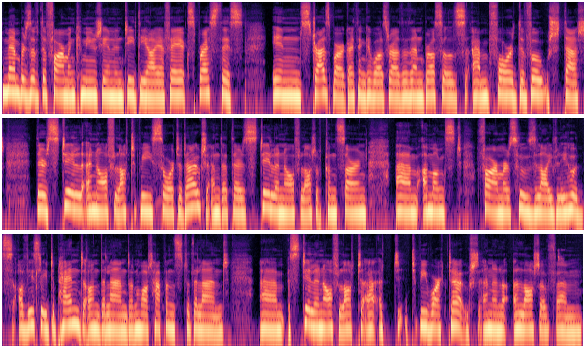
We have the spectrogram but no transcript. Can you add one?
members of the farming community and indeed the IFA express this in Strasbourg, I think it was, rather than Brussels, um, for the vote that there's still an awful lot to be sorted out and that there's still an awful lot of concern um, amongst farmers whose livelihoods obviously depend on the land and what happens to the land. Um, still an awful lot uh, to, to, be worked out and a, a lot of. Um,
